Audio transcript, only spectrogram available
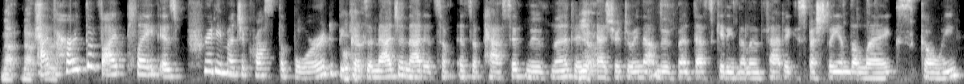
Not not sure. I've heard the vibe plate is pretty much across the board because okay. imagine that it's a it's a passive movement and yeah. as you're doing that movement that's getting the lymphatic especially in the legs going.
